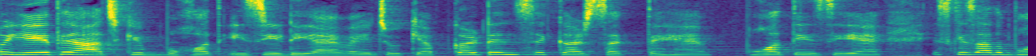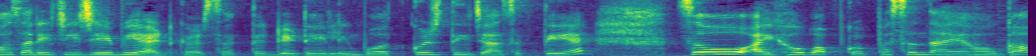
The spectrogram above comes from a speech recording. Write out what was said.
तो ये थे आज के बहुत इजी डी जो कि आप कर्टन से कर सकते हैं बहुत इजी है। इसके साथ बहुत सारी चीज़ें भी ऐड कर सकते हैं डिटेलिंग बहुत कुछ दी जा सकती है। सो आई होप आपको पसंद आया होगा।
